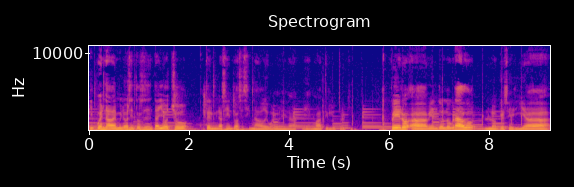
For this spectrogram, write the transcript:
Y pues nada, en 1968 termina siendo asesinado de igual manera Martin Luther King pero habiendo logrado lo que sería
